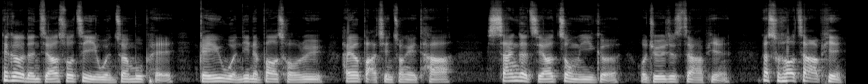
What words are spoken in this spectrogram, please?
那个人只要说自己稳赚不赔，给予稳定的报酬率，还有把钱转给他，三个只要中一个，我觉得就是诈骗。那说到诈骗，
